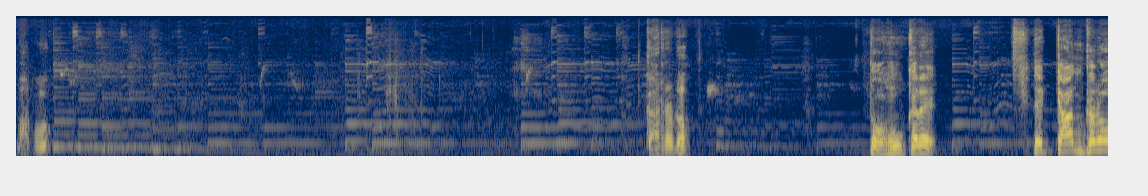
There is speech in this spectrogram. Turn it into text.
બાપુ કાર રડો તો હું કરે એક કામ કરો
